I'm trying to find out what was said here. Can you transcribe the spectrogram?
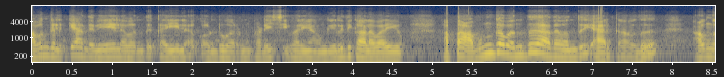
அவங்களுக்கே அந்த வேலை வந்து கையில் கொண்டு வரணும். கடைசி வரையும் அவங்க இறுதி காலம் வரையும். அப்போ அவங்க வந்து அதை வந்து யாருக்காவது அவங்க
